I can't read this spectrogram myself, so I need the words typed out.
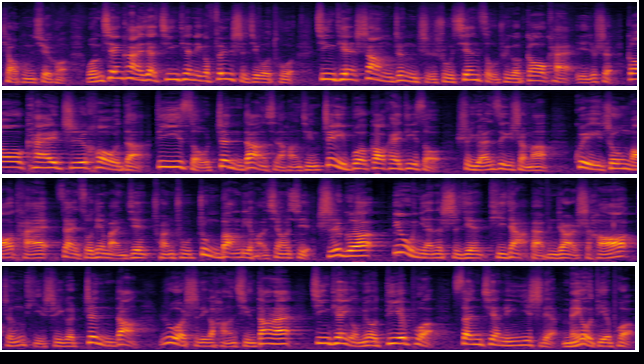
跳空缺口，我们先看一下今天的一个分时结构图。今天上证指数先走出一个高开，也就是高开之后的低走震荡性的行情。这一波高开低走是源自于什么？贵州茅台在昨天晚间传出重磅利好消息，时隔六年的时间提价百分之二十。好，整体是一个震荡弱势的一个行情。当然，今天有没有跌破三千零一十点？没有跌破，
